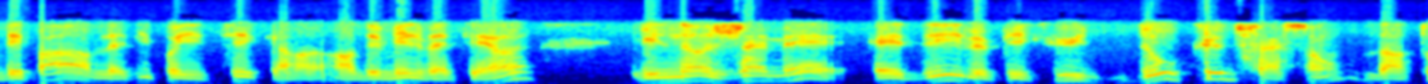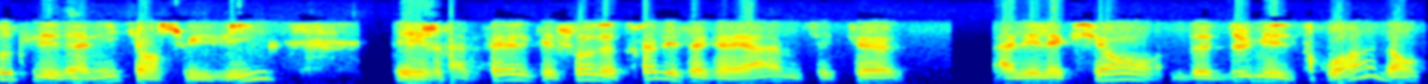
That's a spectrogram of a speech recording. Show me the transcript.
départ de la vie politique en 2021, il n'a jamais aidé le PQ d'aucune façon dans toutes les années qui ont suivi. Et je rappelle quelque chose de très désagréable, c'est que à l'élection de 2003, donc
